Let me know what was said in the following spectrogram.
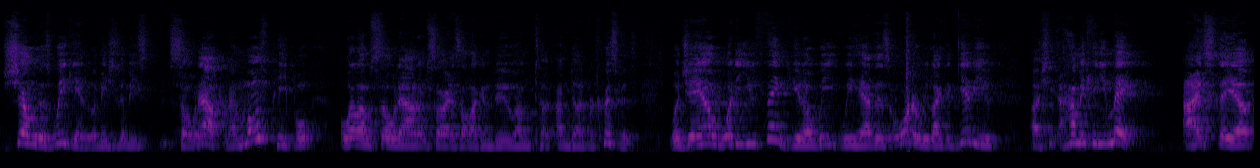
show this weekend. I mean, she's going to be sold out. Now, most people, well, I'm sold out. I'm sorry. That's all I can do. I'm, t- I'm done for Christmas. Well, Jayel, what do you think? You know, we, we have this order we'd like to give you. Uh, she, how many can you make? I stay up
